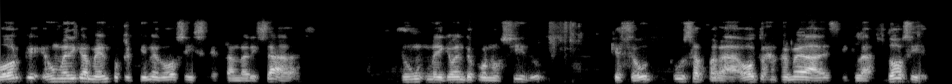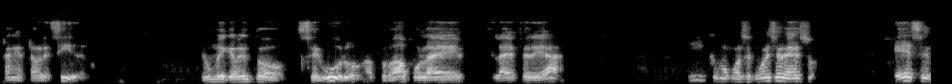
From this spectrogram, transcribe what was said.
Porque es un medicamento que tiene dosis estandarizadas, es un medicamento conocido que se usa para otras enfermedades y que las dosis están establecidas. Es un medicamento seguro, aprobado por la, e, la FDA. Y como consecuencia de eso, ese,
